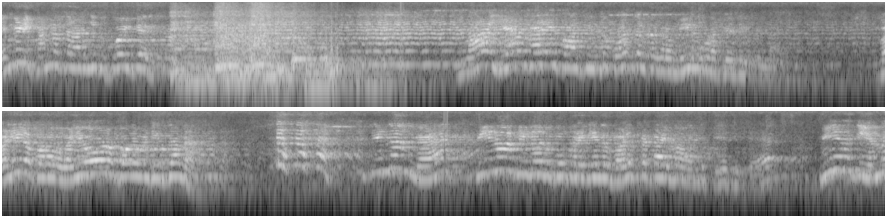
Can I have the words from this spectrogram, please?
எங்கடி கண்ணத்தை அடைஞ்சிட்டு போயிட்டே இருக்கு. நான் ஏன் வேலையை பார்த்துக்கிட்டு குளத்தில் இருக்கிற மீன் கூட பேசிட்டு இருந்தேன். வழியில போறவங்க வழியோட போக வேண்டியது தானே? என்னங்க? மீனா மீனான்னு கூப்பிடுறீங்கன்னு வலுக்கட்டாயமா வந்து பேசிட்டு மீனுக்கு என்ன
